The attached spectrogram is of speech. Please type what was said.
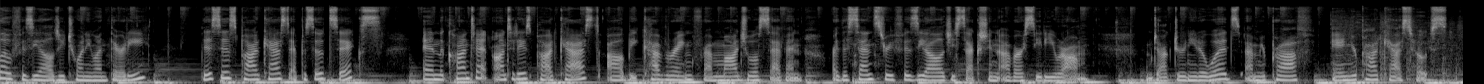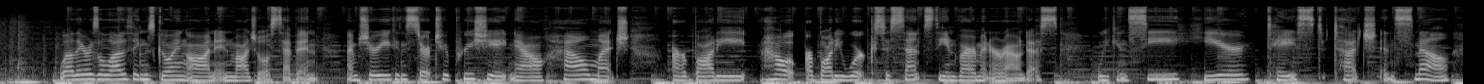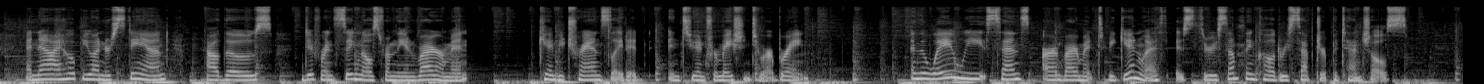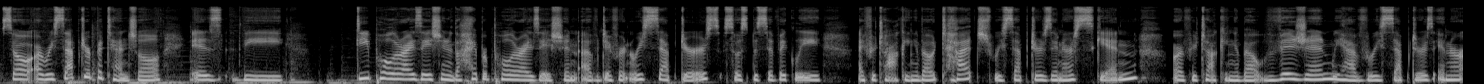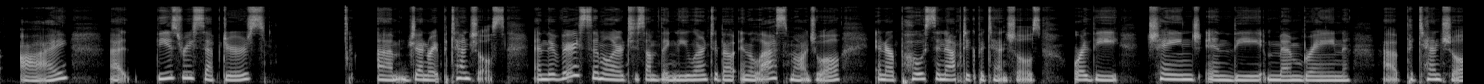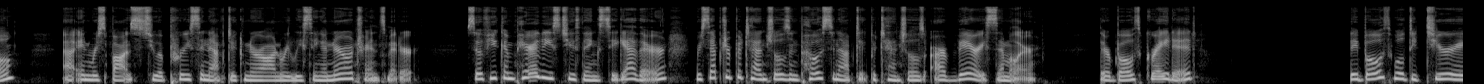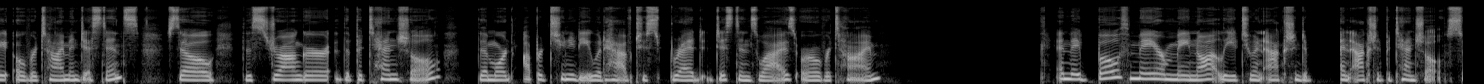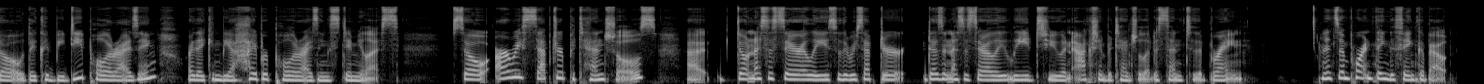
Hello, Physiology 2130. This is podcast episode 6, and the content on today's podcast I'll be covering from Module 7, or the sensory physiology section of our CD ROM. I'm Dr. Anita Woods, I'm your prof and your podcast host. While there is a lot of things going on in Module 7, I'm sure you can start to appreciate now how much our body, how our body works to sense the environment around us. We can see, hear, taste, touch, and smell. And now I hope you understand how those different signals from the environment can be translated into information to our brain. And the way we sense our environment to begin with is through something called receptor potentials. So, a receptor potential is the depolarization or the hyperpolarization of different receptors. So, specifically, if you're talking about touch, receptors in our skin, or if you're talking about vision, we have receptors in our eye. Uh, these receptors um, generate potentials. And they're very similar to something you learned about in the last module in our postsynaptic potentials, or the change in the membrane uh, potential uh, in response to a presynaptic neuron releasing a neurotransmitter. So, if you compare these two things together, receptor potentials and postsynaptic potentials are very similar. They're both graded. They both will deteriorate over time and distance. So, the stronger the potential, the more opportunity it would have to spread distance wise or over time. And they both may or may not lead to an action an action potential. So they could be depolarizing or they can be a hyperpolarizing stimulus. So our receptor potentials uh, don't necessarily, so the receptor doesn't necessarily lead to an action potential that is sent to the brain. And it's an important thing to think about.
